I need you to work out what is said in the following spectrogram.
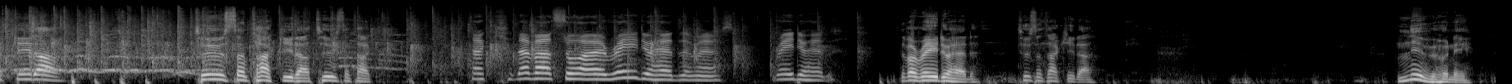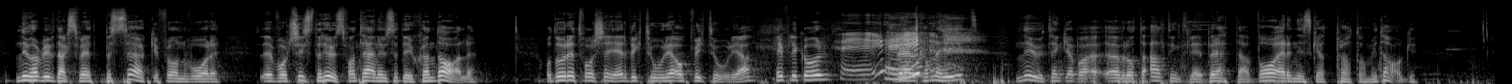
Tack Ida! Tusen tack Ida, tusen tack. Tack. Det var alltså Radiohead med Radiohead. Det var Radiohead. Tusen tack Ida. Nu hörni, nu har det blivit dags för ett besök från vår, eh, vårt systerhus, Fontänhuset i Sköndal. Och då är det två tjejer, Victoria och Victoria. Hej flickor! Hej! Välkomna hit. Nu tänker jag bara överlåta allting till er. Berätta, vad är det ni ska prata om idag?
